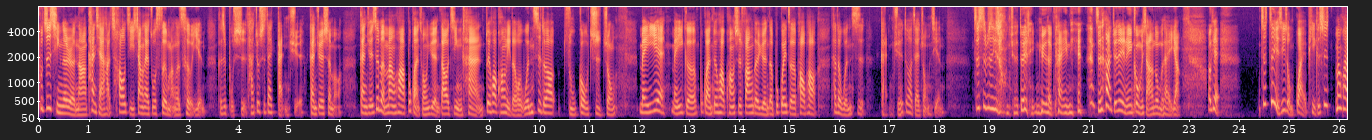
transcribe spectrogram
不知情的人呐，看起来还超级像在做色盲的测验，可是不是，他就是在感觉，感觉什么？感觉这本漫画不管从远到近看，对话框里的文字都要足够至中，每一页每一格，不管对话框是方的、圆的、不规则的泡泡，它的文字感觉都要在中间。这是不是一种绝对领域的概念？只是它绝对领域跟我们想象中不太一样。OK。这这也是一种怪癖，可是漫画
